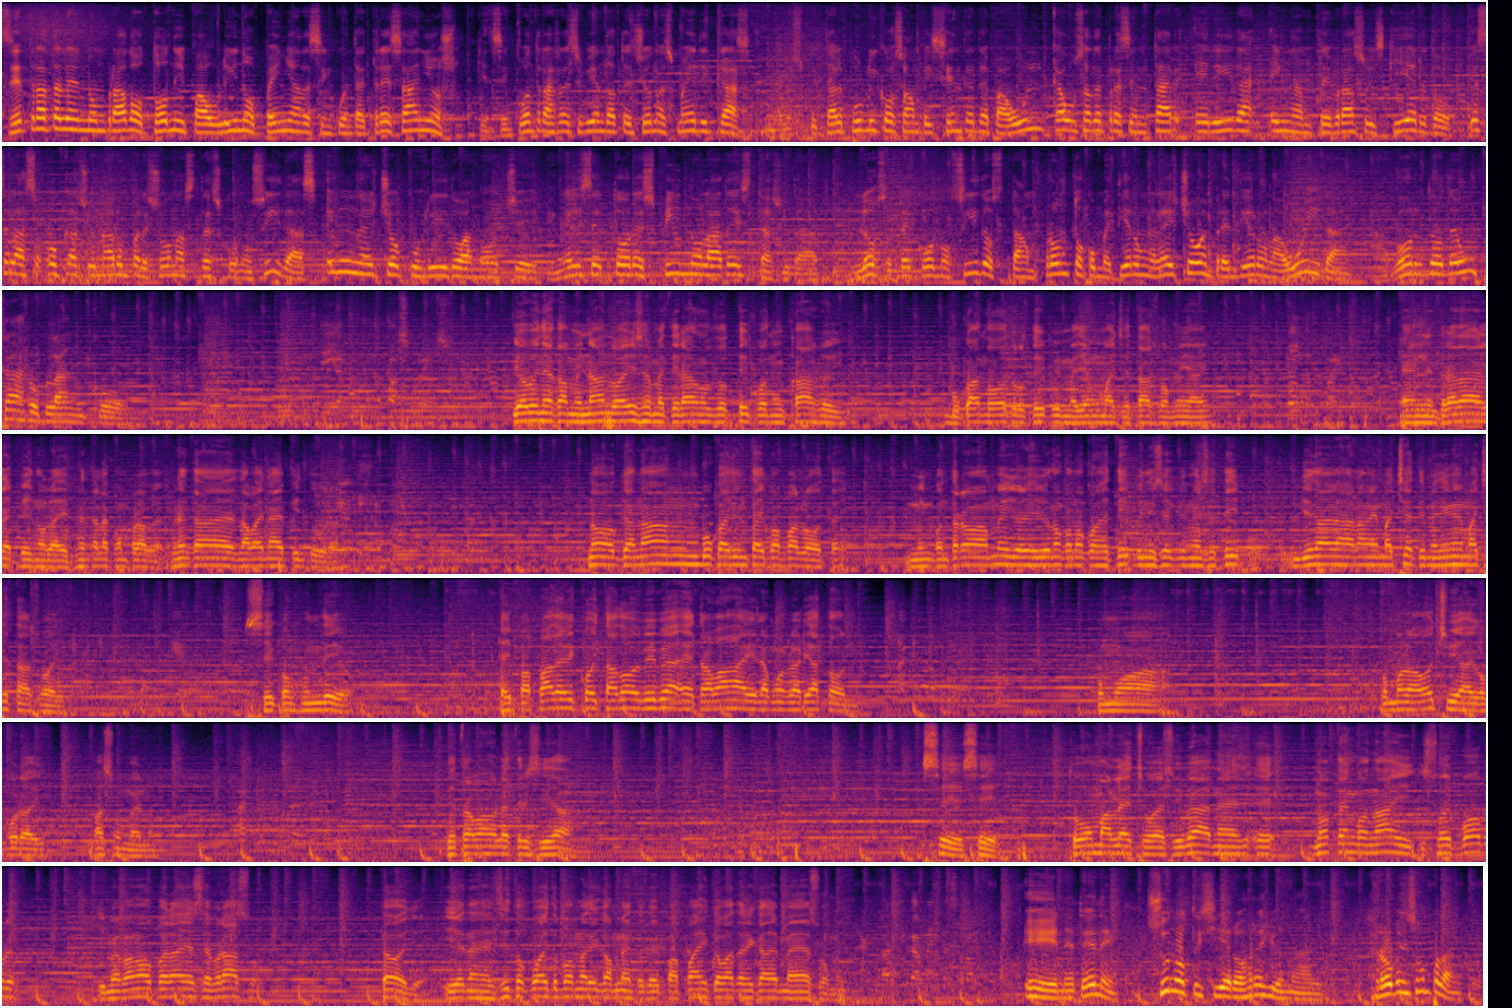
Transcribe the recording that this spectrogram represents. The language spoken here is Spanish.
Se trata del nombrado Tony Paulino Peña de 53 años, quien se encuentra recibiendo atenciones médicas en el Hospital Público San Vicente de Paul causa de presentar herida en antebrazo izquierdo que se las ocasionaron personas desconocidas en un hecho ocurrido anoche en el sector Espínola de esta ciudad. Los desconocidos tan pronto cometieron el hecho emprendieron la huida a bordo de un carro blanco. Yo venía caminando ahí, se me tiraron dos tipos en un carro y buscando otro tipo y me dio un machetazo a mí ahí. En la entrada del Espínola, frente a la compra, frente a la vaina de pintura. No, que andaban en busca de un taipa palote. Me encontraron a mí, yo dije, yo no conozco a ese tipo y ni sé quién es ese tipo. Y una vez jalan el machete y me dieron el machetazo ahí. Sí, confundido. El papá del cortador vive, eh, trabaja ahí en la mueblería Tony. Como a, como a las 8 y algo por ahí, más o menos. Yo trabajo electricidad. Sí, sí. Tuvo mal hecho eso. Y vean, eh, eh, no tengo nada y soy pobre y me van a operar ese brazo. Oye, y necesito cuarto para medicamentos, que el papá es el que va a tener que darme eso a mí. NTN, su noticiero regional, Robinson Blanco.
